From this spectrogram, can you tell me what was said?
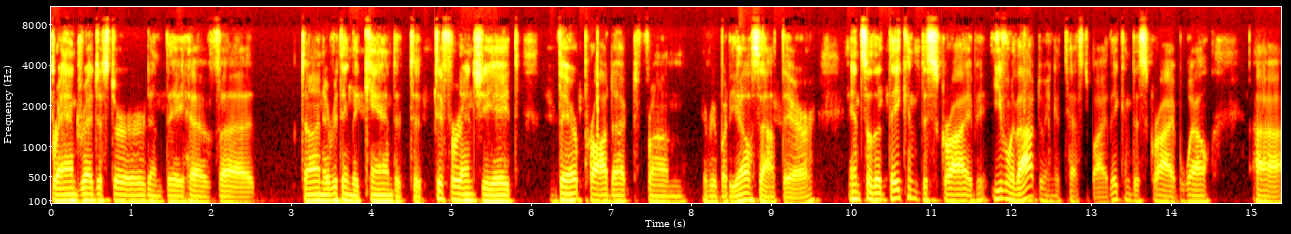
brand registered and they have uh, done everything they can to, to differentiate their product from everybody else out there and so that they can describe even without doing a test buy they can describe well uh,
